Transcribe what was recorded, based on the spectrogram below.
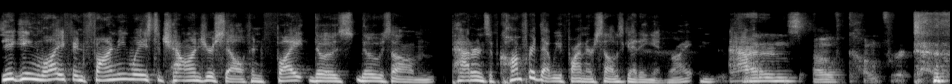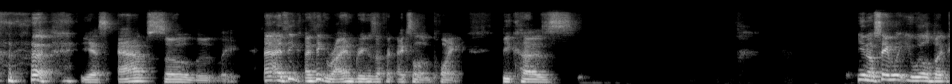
digging life and finding ways to challenge yourself and fight those those um patterns of comfort that we find ourselves getting in right and patterns of comfort yes absolutely and i think i think ryan brings up an excellent point because you know say what you will but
